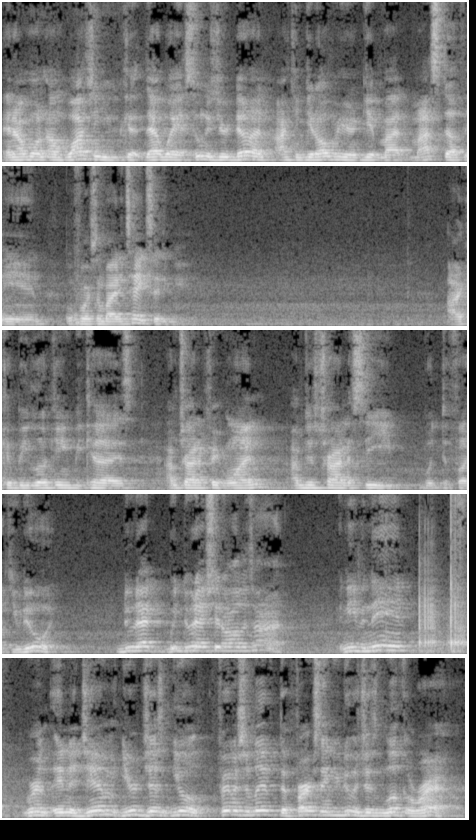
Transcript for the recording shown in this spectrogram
And I want I'm watching you 'cause that way as soon as you're done, I can get over here and get my, my stuff in before somebody takes it again. I could be looking because I'm trying to figure one, I'm just trying to see what the fuck you doing. Do that we do that shit all the time. And even then, we're in the gym, you're just you'll finish a lift, the first thing you do is just look around.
